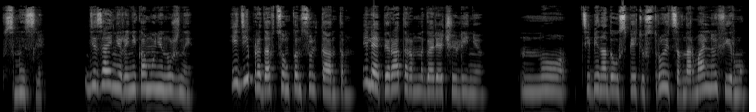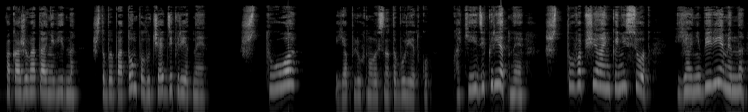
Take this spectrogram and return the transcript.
В смысле? Дизайнеры никому не нужны. Иди продавцом-консультантом или оператором на горячую линию. Но тебе надо успеть устроиться в нормальную фирму, пока живота не видно, чтобы потом получать декретные. Что? Я плюхнулась на табуретку. Какие декретные? Что вообще Анька несет? Я не беременна.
